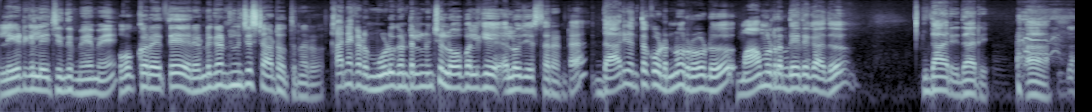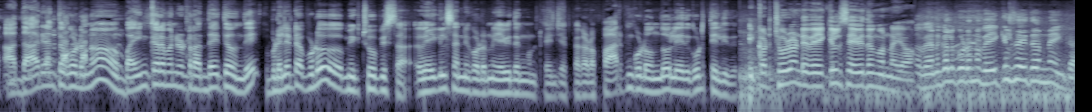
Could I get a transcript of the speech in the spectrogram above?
లేట్గా లేచింది మేమే. ఒక్కొక్కరు అయితే రెండు గంటల నుంచి స్టార్ట్ అవుతున్నారు. కానీ అక్కడ మూడు గంటల నుంచి లోపలికి ఎలో చేస్తారంట. దారి అంతా కూడాను రోడ్డు మామూలు రద్దు అయితే కాదు. దారి దారి. ఆ, ఆ దారి అంతా కూడాను భయంకరమైన రద్దు అయితే ఉంది. ఇప్పుడు వెళ్ళేటప్పుడు మీకు చూపిస్తా. వెహికల్స్ అన్ని కూడాను ఏ విధంగా ఉంటాయని చెప్పి. అక్కడ పార్కింగ్ కూడా ఉందో లేదు కూడా తెలియదు ఇక్కడ చూడండి వెహికల్స్ ఏ విధంగా ఉన్నాయో. వెనకాల కూడా వెహికల్స్ అయితే ఉన్నాయి ఇంకా.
